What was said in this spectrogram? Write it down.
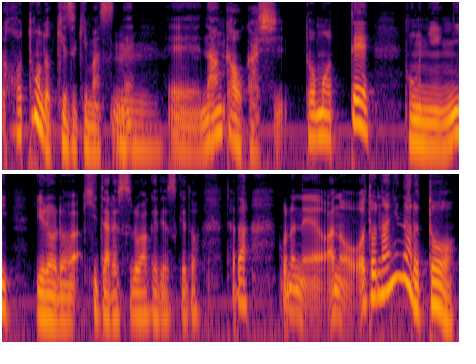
ほとんど気づきますね、うん、えー、なんかおかしいと思って本人にいろいろ聞いたりするわけですけどただこれねあの大人になると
